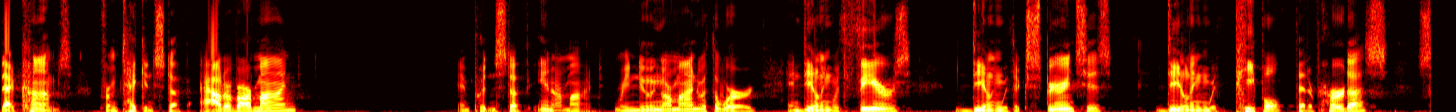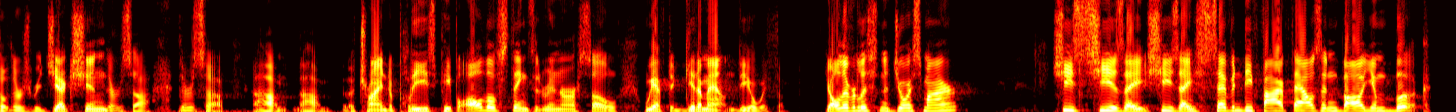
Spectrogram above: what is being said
That comes from taking stuff out of our mind and putting stuff in our mind, renewing our mind with the Word, and dealing with fears, dealing with experiences, dealing with people that have hurt us. So there's rejection, there's a, there's a, um, um, trying to please people, all those things that are in our soul. We have to get them out and deal with them. Y'all ever listen to Joyce Meyer? She's, she is a, she's a 75,000 volume book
